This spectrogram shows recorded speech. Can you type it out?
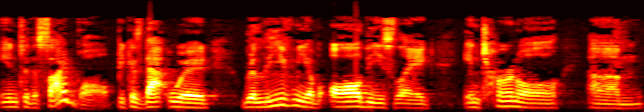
into the sidewall because that would relieve me of all these like internal, um,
